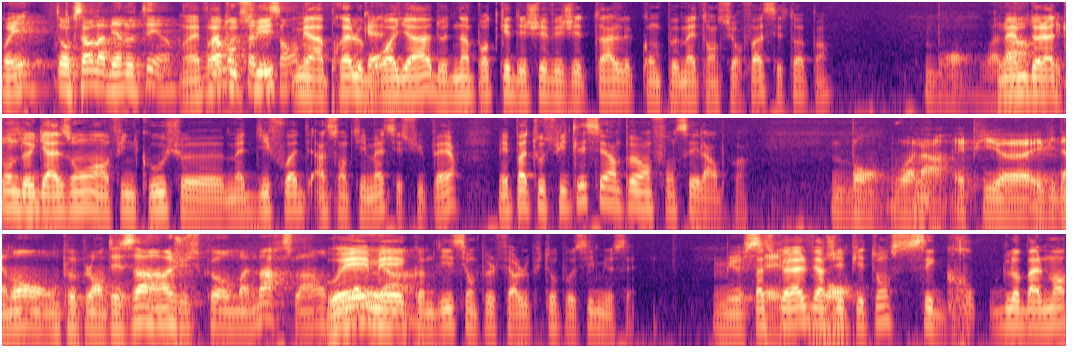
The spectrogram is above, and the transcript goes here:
Oui, donc ça, on a bien noté. Hein. Ouais, pas tout de suite, mais après le broyat de n'importe quel déchet végétal qu'on peut mettre en surface, c'est top. hein. Bon, voilà. Même de la tonte puis- de gazon en fine couche, euh, mettre 10 fois 1 cm, c'est super. Mais pas tout de suite, laissez un peu enfoncer l'arbre. quoi. Bon, voilà. Et puis, euh, évidemment, on peut planter ça hein, jusqu'au mois de mars. Là. On y Oui, aller, mais hein. comme dit, si on peut le faire le plus tôt possible, mieux c'est. Mieux Parce que là, le verger Bon. piéton, c'est globalement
